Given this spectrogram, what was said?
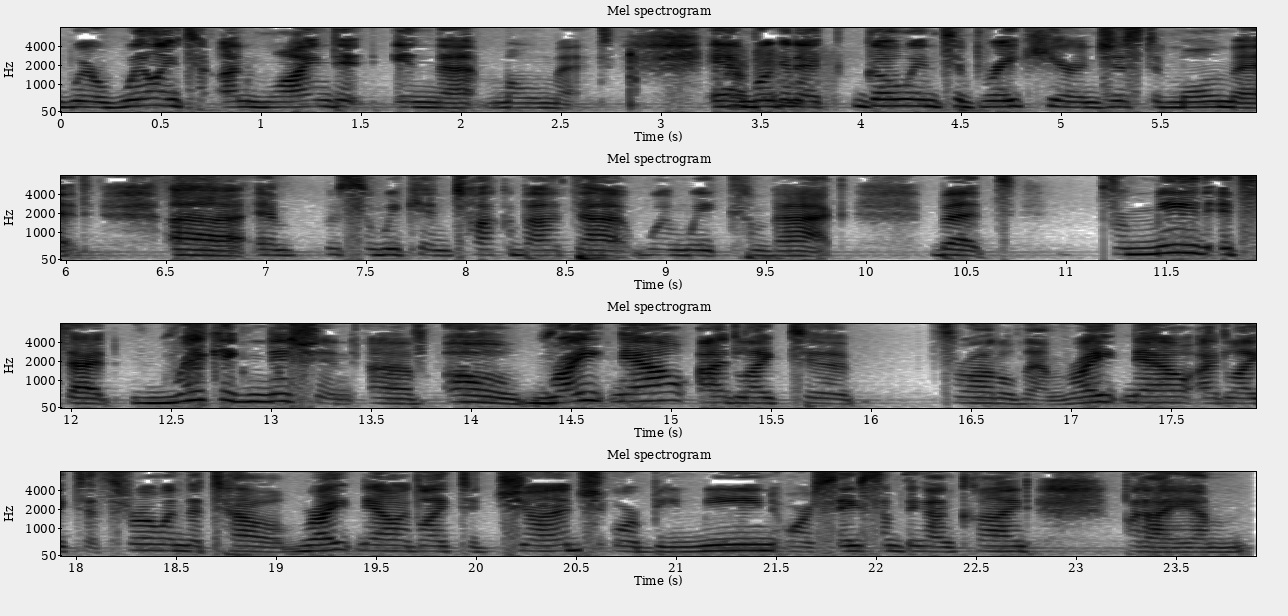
we're willing to unwind it in that moment. And we're going to go into break here in just a moment, uh, and so we can talk about that when we come back. But for me, it's that recognition of, oh, right now I'd like to throttle them. Right now I'd like to throw in the towel. Right now I'd like to judge or be mean or say something unkind, but I am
